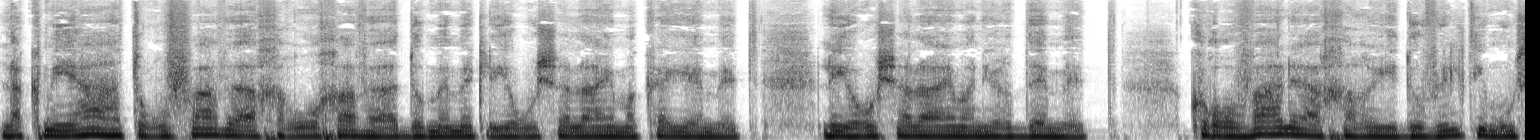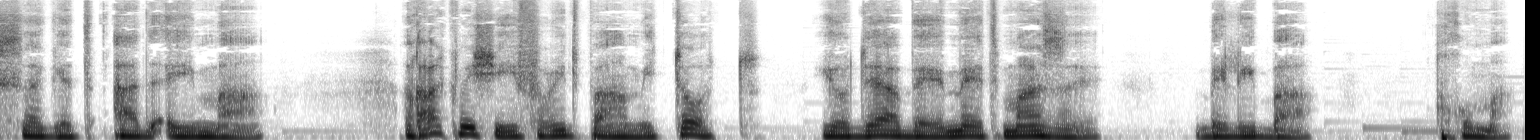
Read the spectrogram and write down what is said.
לכמיהה הטרופה והחרוכה והדוממת לירושלים הקיימת, לירושלים הנרדמת, קרובה לאחרית ובלתי מושגת עד אימה. רק מי שהפריד פעם מיטות, יודע באמת מה זה בליבה חומה.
